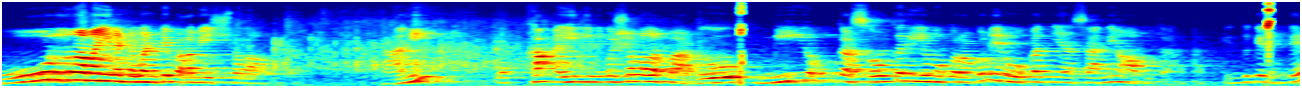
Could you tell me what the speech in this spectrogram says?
పూర్ణమైనటువంటి పరమేశ్వరం. కానీ ఒక్క ఐదు నిమిషముల పాటు మీ యొక్క సౌకర్యము కొరకు నేను ఉపన్యాసాన్ని ఆపుతాను. ఎందుకంటే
